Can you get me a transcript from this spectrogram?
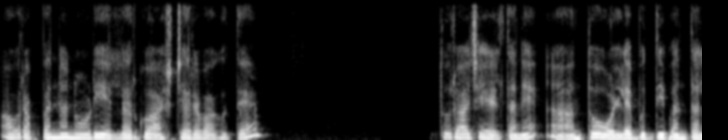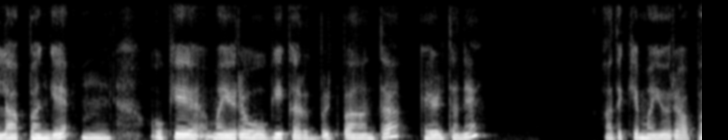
ಅವರಪ್ಪನ ನೋಡಿ ಎಲ್ಲರಿಗೂ ಆಶ್ಚರ್ಯವಾಗುತ್ತೆ. ತುರಾಜ್ ಹೇಳ್ತಾನೆ, ಅಂತೂ ಒಳ್ಳೆ ಬುದ್ಧಿ ಬಂತಲ್ಲ ಅಪ್ಪಂಗೆ. ಓಕೆ ಮಯೂರ ಹೋಗಿ ಕರೆದ್ಬಿಟ್ಬಾ ಅಂತ ಹೇಳ್ತಾನೆ. ಅದಕ್ಕೆ ಮಯೂರ, ಅಪ್ಪ,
